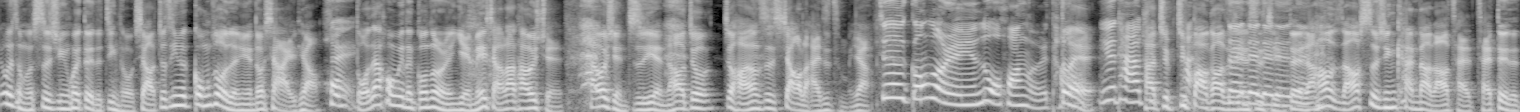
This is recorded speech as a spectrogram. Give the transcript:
为什么世勋会对着镜头笑？就是因为工作人员都吓一跳，后躲在后面的工作人员也没想到他会选 他会选之燕，然后就就好像是笑了还是怎么样？就是工作人员落荒而逃。对，因为他要去他去去报告这件事情。对，对，对，对，对，对，然后然后世勋看到，然后才才对着，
